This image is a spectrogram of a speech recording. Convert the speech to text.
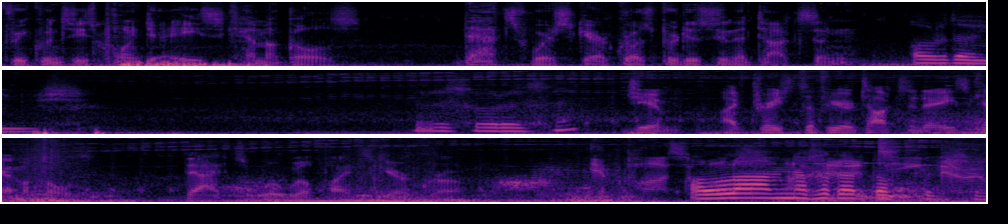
Frequencies point to Ace Chemicals. That's where Scarecrow's producing the toxin. Oradaymış. Neresi orası? Jim, I've traced the fear toxin to Ace Chemicals. That's where we'll find Scarecrow. Impossible. Allah'ım ne kadar had a tatlı team bir there şey.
